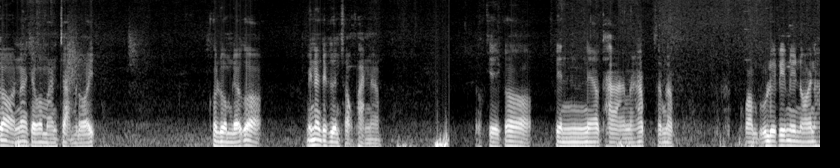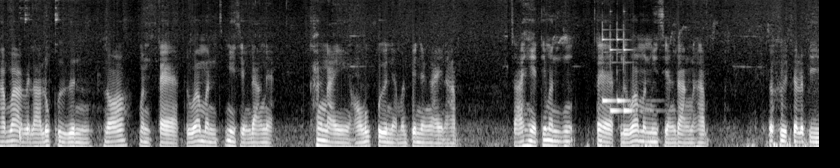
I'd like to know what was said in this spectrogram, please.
ก็น่าจะประมาณสามร้อยก็รวมแล้วก็ไม่น่าจะเกินสองพันนะครับ โอเคก็เป็นแนวทางนะครับสำหรับความรู้เล็กๆน้อยๆนะครับ ว่าเวลาลูกปืนล้อมันแตกหรือว่ามันมีเสียงดังเนี่ยข้างในของลูกปืนเนี่ยมันเป็นยังไงนะครับ สาเหตุที่มันแตกหรือว่ามันมีเสียงดังนะครับ ก็คือจระบี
